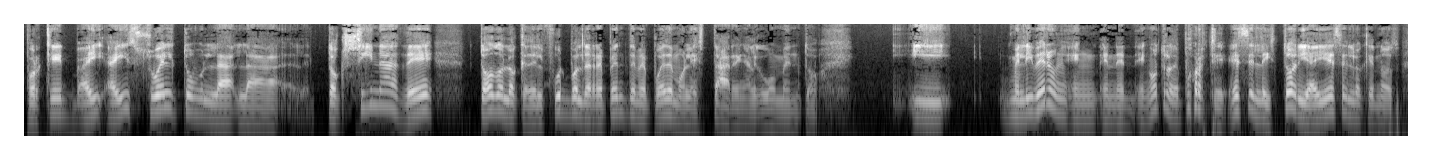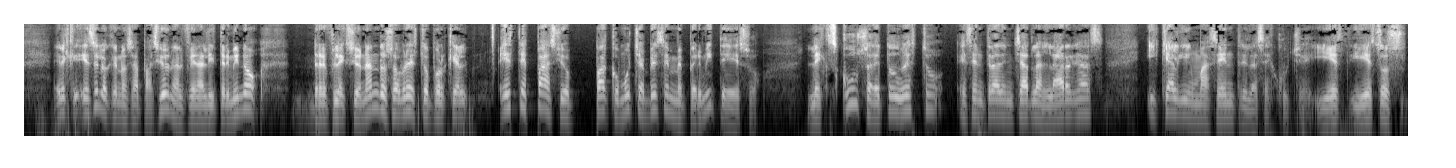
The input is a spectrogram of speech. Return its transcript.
porque ahí, ahí suelto la, toxina de todo lo que del fútbol de repente me puede molestar en algún momento. Y me libero en, otro deporte. Esa es la historia y eso es lo que nos, es lo que nos apasiona al final. Y termino reflexionando sobre esto porque este espacio, Paco, muchas veces me permite eso. La excusa de todo esto es entrar en charlas largas y que alguien más entre y las escuche. Y, es, y estos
